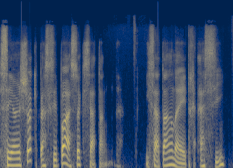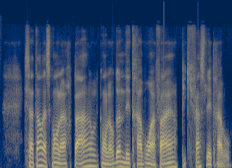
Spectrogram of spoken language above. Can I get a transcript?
C'est un choc parce que c'est pas à ça qu'ils s'attendent. Ils s'attendent à être assis, ils s'attendent à ce qu'on leur parle, qu'on leur donne des travaux à faire, puis qu'ils fassent les travaux.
